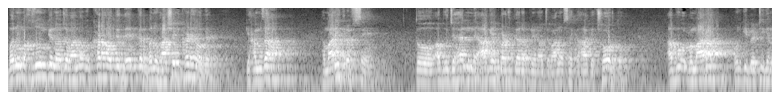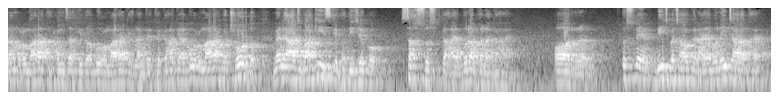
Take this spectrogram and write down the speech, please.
بنو مخزوم کے نوجوانوں کو کھڑا ہوتے دیکھ کر بنو ہاشم کھڑے ہو گئے کہ حمزہ ہماری طرف سے تو ابو جہل نے آگے بڑھ کر اپنے نوجوانوں سے کہا کہ چھوڑ دو۔ ابو عمارہ، ان کی بیٹی کے نام عمارہ تھا حمزہ کی، تو ابو عمارہ کہلاتے تھے۔ کہا کہ ابو عمارہ کو چھوڑ دو۔ میں نے آج واقعی اس کے بھتیجے کو سخت سست کہا ہے، برا بھلا کہا ہے۔ اور اس نے بیچ بچاؤ کرایا، وہ نہیں چاہ رہا تھا۔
